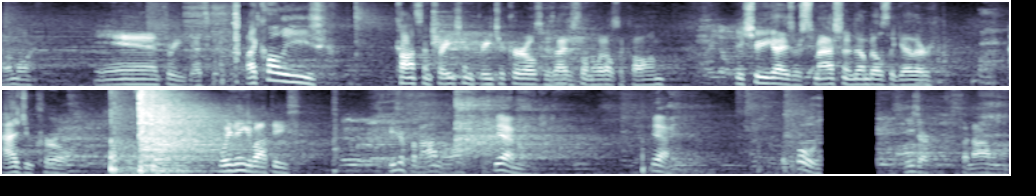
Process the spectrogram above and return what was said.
One more. And three. That's good. I call these concentration preacher curls because I just don't know what else to call them. Make sure you guys are smashing the dumbbells together as you curl. What do you think about these? These are phenomenal. Yeah, man. Yeah. Holy, these are phenomenal.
